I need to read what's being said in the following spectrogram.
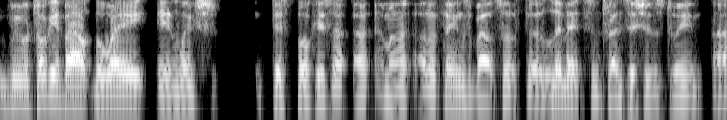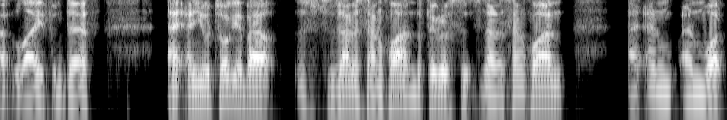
we were talking about the way in which this book is, a, a, among other things, about sort of the limits and transitions between uh, life and death. And, and, you were talking about Susana San Juan, the figure of Susana San Juan, and, and what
